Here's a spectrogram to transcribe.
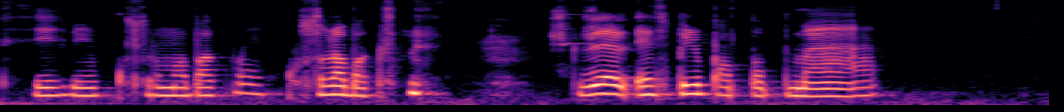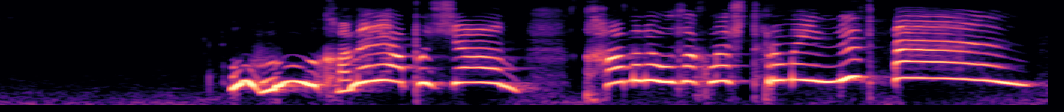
Siz benim kusuruma bakmayın. Kusura bakın. Güzel espri patlattım ha. Uhu, kamera yapacağım. Kamera uzaklaştırmayın lütfen.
